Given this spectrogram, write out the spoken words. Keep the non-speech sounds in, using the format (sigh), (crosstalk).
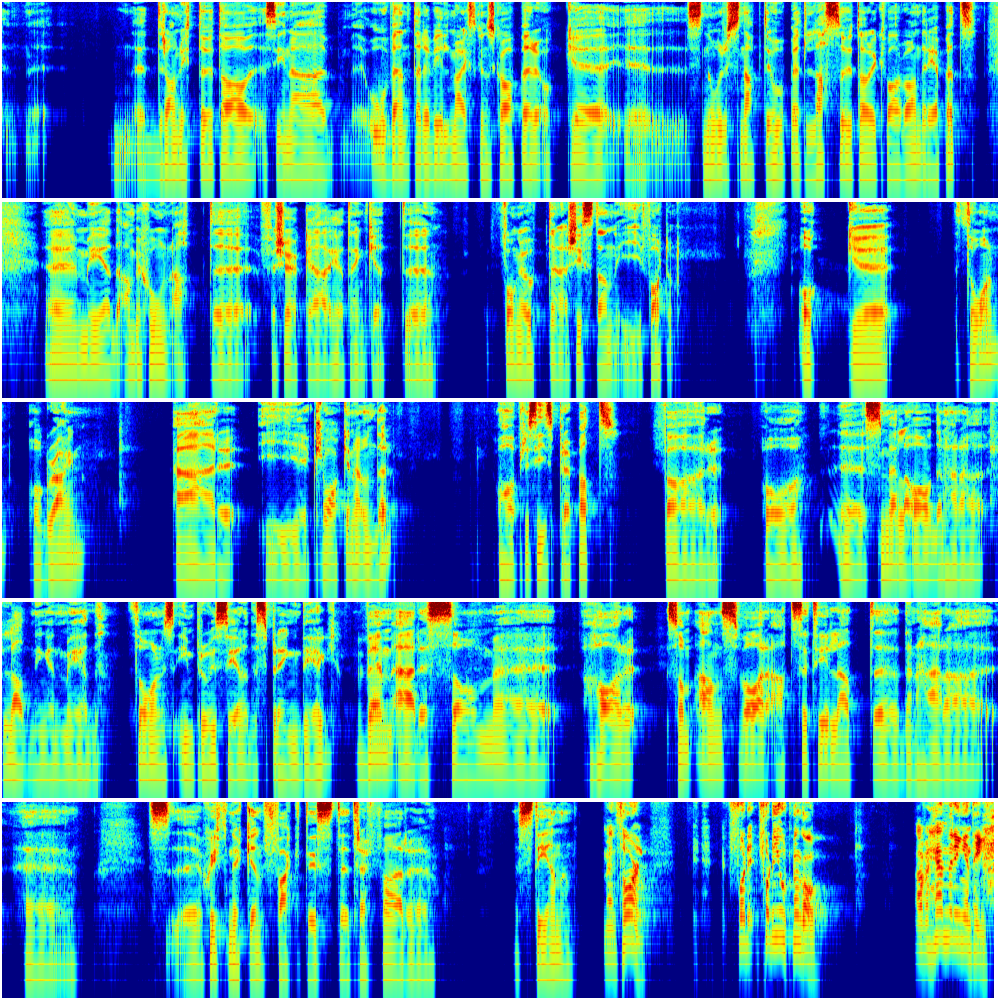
drar nytta av sina oväntade vildmarkskunskaper och eh, eh, snor snabbt ihop ett lasso av det kvarvarande repet. Eh, med ambition att eh, försöka helt enkelt eh, fånga upp den här kistan i farten. Och eh, Thorn och Grine är i kloakerna under och har precis preppat för att eh, smälla av den här laddningen med Thorns improviserade sprängdeg. Vem är det som eh, har som ansvar att se till att eh, den här eh, eh, skiftnyckeln faktiskt eh, träffar eh, stenen? Men Thorn, får det, får det gjort någon gång? Varför händer ingenting?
